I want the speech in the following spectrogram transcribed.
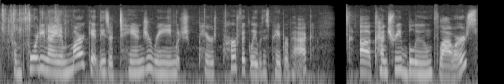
from 49 and Market, these are tangerine, which pairs perfectly with this paper pack, uh, country bloom flowers.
